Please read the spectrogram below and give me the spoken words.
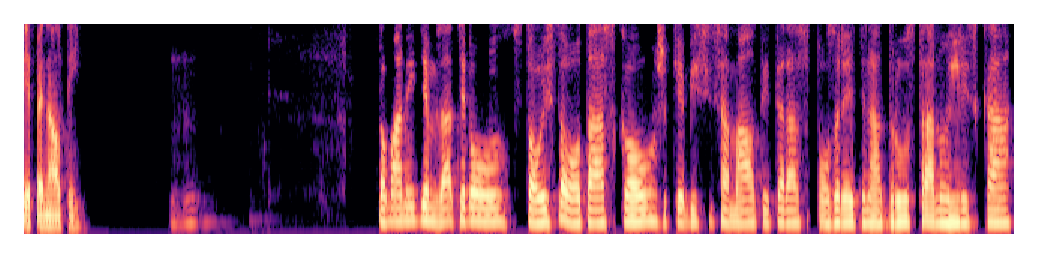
tie penalty. Mm-hmm. Toman, idem za tebou s tou istou otázkou, že keby si sa mal ty teraz pozrieť na druhú stranu ihriska,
